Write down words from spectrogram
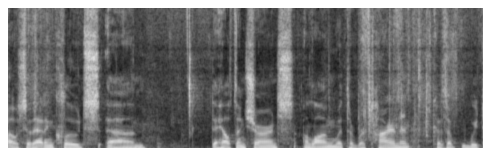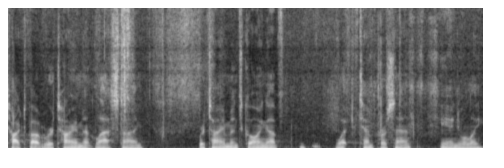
Oh, so that includes um, the health insurance along with the retirement? Because we talked about retirement last time. Retirement's going up, what, 10% annually?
